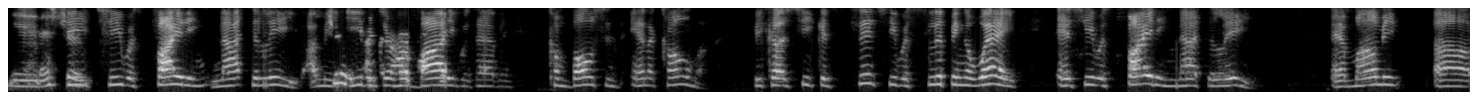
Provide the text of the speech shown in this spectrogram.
Yeah, that's true. She, she was fighting not to leave. I mean, true. even to her body was having convulsions in a coma because she could sense she was slipping away and she was fighting not to leave. And mommy uh,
